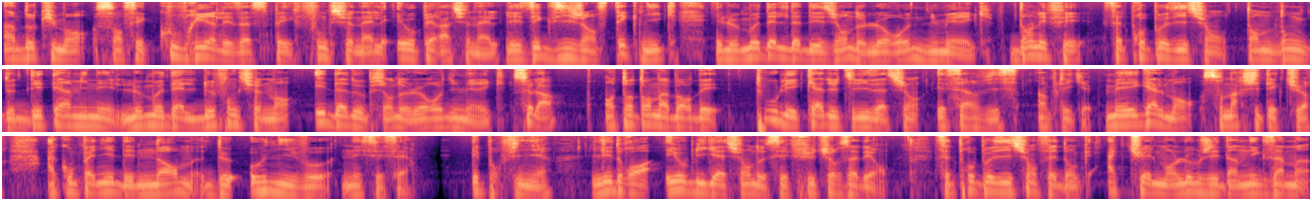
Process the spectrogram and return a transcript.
Un document censé couvrir les aspects fonctionnels et opérationnels, les exigences techniques et le modèle d'adhésion de l'euro numérique. Dans les faits, cette proposition tente donc de déterminer le modèle de fonctionnement et d'adoption de l'euro numérique. Cela en tentant d'aborder tous les cas d'utilisation et services impliqués, mais également son architecture accompagnée des normes de haut niveau nécessaires. Et pour finir, les droits et obligations de ses futurs adhérents. Cette proposition fait donc actuellement l'objet d'un examen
